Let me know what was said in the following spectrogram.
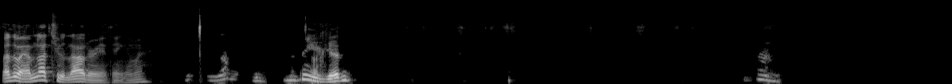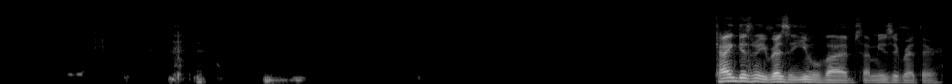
By the way, I'm not too loud or anything, am I? Nope. I think you're good. Hmm. Kind of gives me Resident Evil vibes. That music right there.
